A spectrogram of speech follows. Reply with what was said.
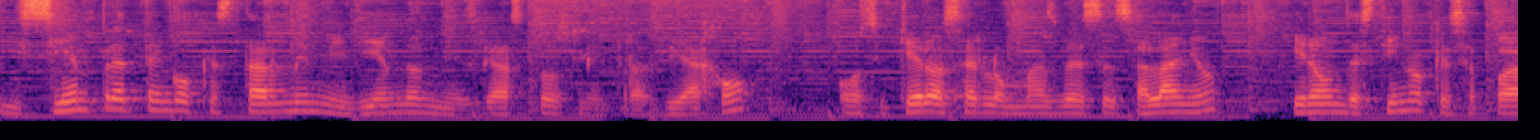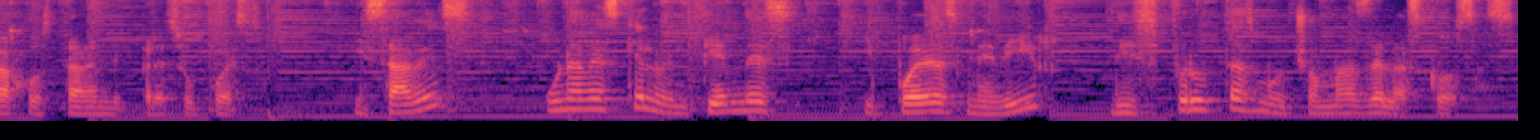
y siempre tengo que estarme midiendo en mis gastos mientras viajo o si quiero hacerlo más veces al año, ir a un destino que se pueda ajustar a mi presupuesto. Y sabes, una vez que lo entiendes y puedes medir, disfrutas mucho más de las cosas.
